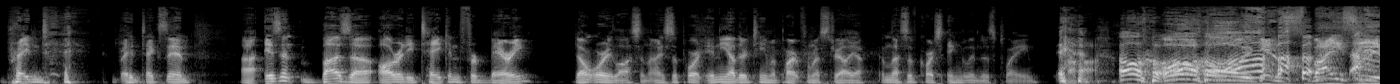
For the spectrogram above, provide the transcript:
Braden, Braden texts in, uh, isn't Buzza already taken for Barry? Don't worry, Lawson. I support any other team apart from Australia, unless, of course, England is playing. Haha. Oh, Oh, getting spicy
